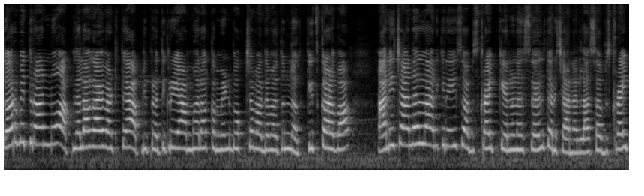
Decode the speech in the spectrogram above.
तर मित्रांनो आपल्याला काय वाटतंय? आपली प्रतिक्रिया आम्हाला कमेंट बॉक्सच्या माध्यमातून नक्कीच कळवा. आणि चॅनलला आणखीनही सबस्क्राईब केलं नसेल तर चॅनलला सबस्क्राईब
